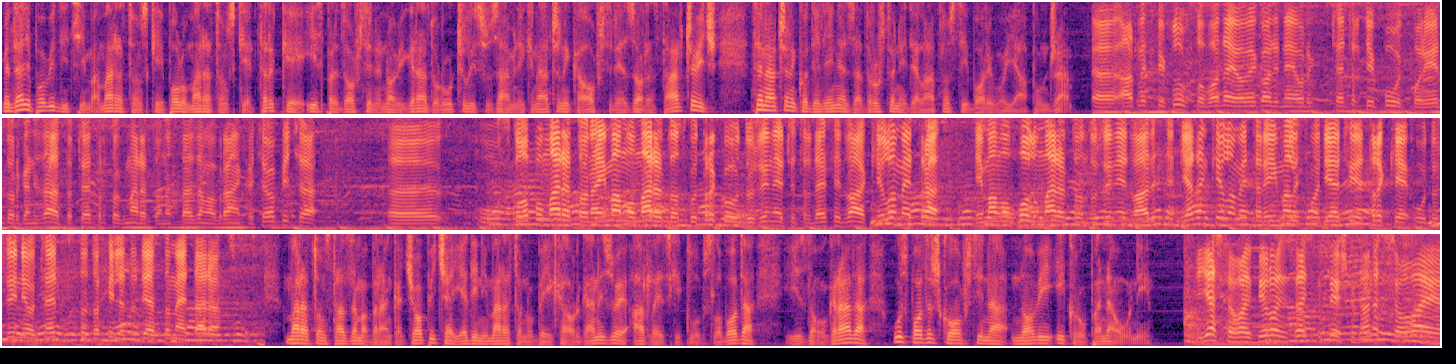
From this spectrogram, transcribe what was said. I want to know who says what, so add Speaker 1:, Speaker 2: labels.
Speaker 1: Medalje pobjednicima maratonske i polumaratonske trke ispred opštine Novi grad uručili su zamjenik načelnika opštine Zoran Starčević te načelnik odjeljenja za društvene delatnosti Borivo Japunđa.
Speaker 2: E, Atletski klub Sloboda je ove godine četvrti put po redu organizator četvrtog maratona stazama Branka Ćopića. E, U sklopu maratona imamo maratonsku trku dužine 42 km, imamo polumaraton dužine 21 km i imali smo dječije trke u dužini od 400 do 1200 metara.
Speaker 1: Maraton stazama Branka Ćopića, jedini maraton u BiH organizuje Atletski klub Sloboda iz Novog grada uz podršku opština Novi i Krupa na Uniji.
Speaker 3: Jeste, ovaj, bilo je zaista teško danas, ovaj,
